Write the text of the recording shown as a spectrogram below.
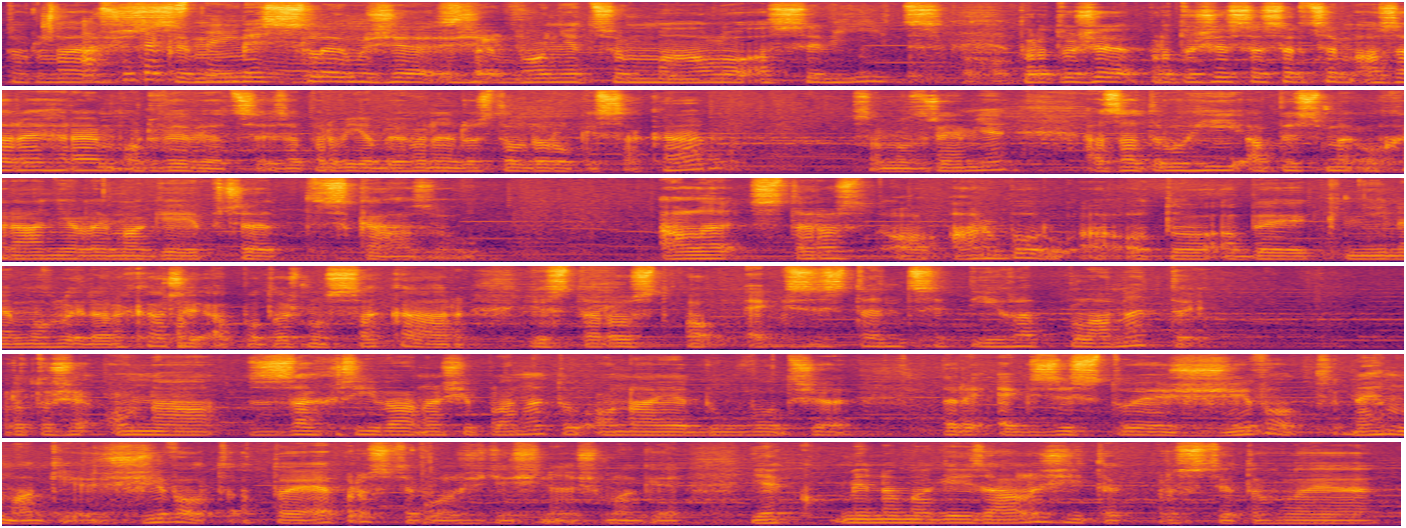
tohle Asi tak si stejně. myslím, že, že o něco málo asi víc. Protože, protože se srdcem Azary hrajeme o dvě věci. Za prvý, aby ho nedostal do ruky Sakar, samozřejmě, a za druhý, aby jsme ochránili magii před skázou. Ale starost o Arboru a o to, aby k ní nemohli darchaři a potažmo Sakár, je starost o existenci téhle planety. Protože ona zahřívá naši planetu. Ona je důvod, že tady existuje život, ne magie, život. A to je prostě důležitější než magie. Jak mi na magii záleží, tak prostě tohle je,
